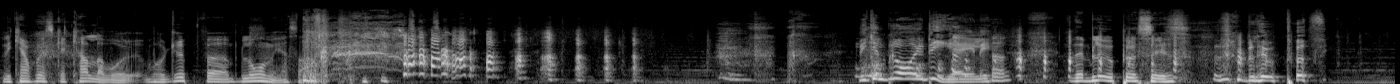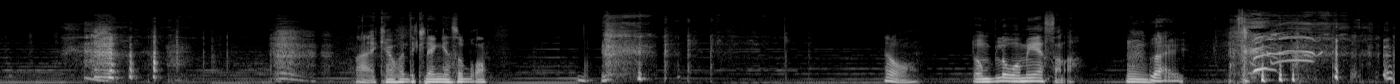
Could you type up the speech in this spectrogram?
Vi kanske ska kalla vår, vår grupp för Blåmesan. Vilken bra idé, Ailey. The Blue Pussies. Blue Pussy. Nej, kanske inte klänga så bra. Ja. De blå mesarna. Mm. Nej.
